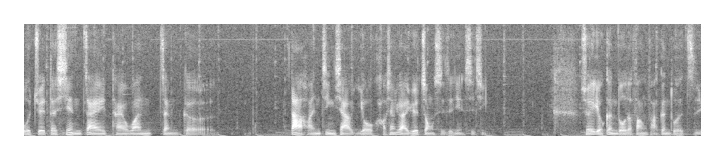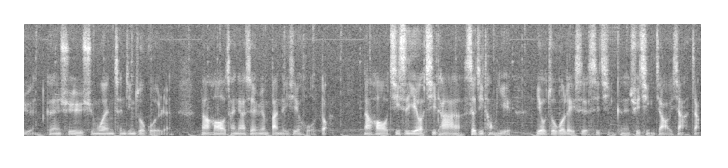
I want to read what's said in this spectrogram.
我觉得现在台湾整个大环境下，有好像越来越重视这件事情，所以有更多的方法、更多的资源，可能去询问曾经做过的人，然后参加设计院办的一些活动，然后其实也有其他设计同业也有做过类似的事情，可能去请教一下这样。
